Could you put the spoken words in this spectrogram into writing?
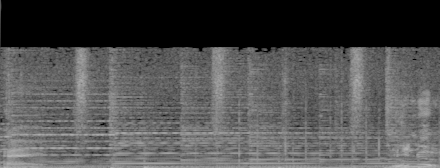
Hey. Ninu.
